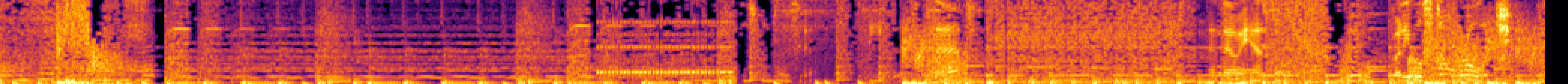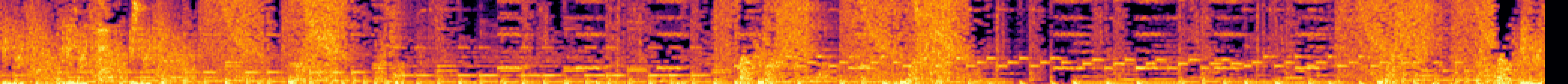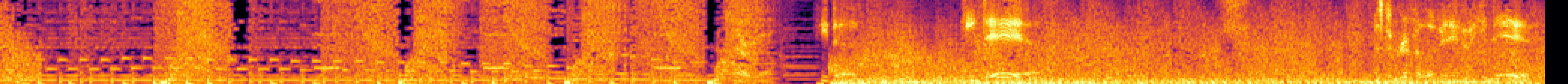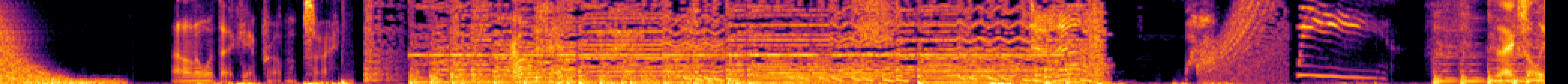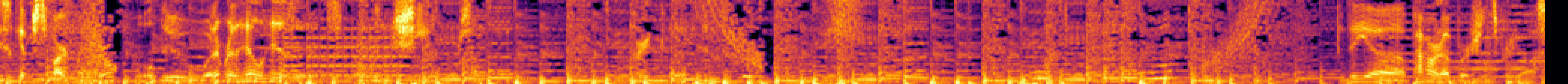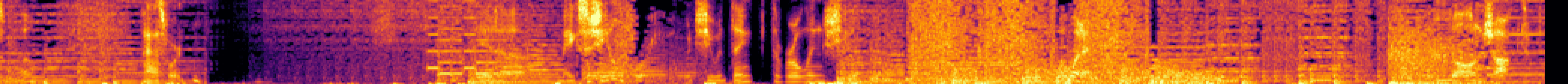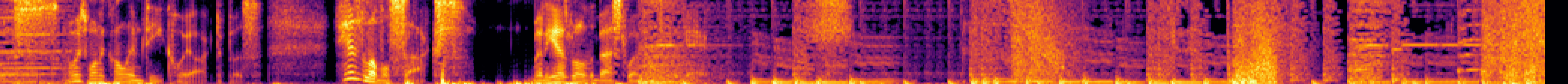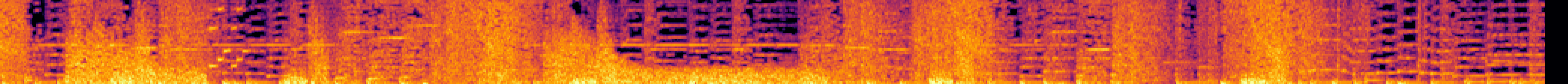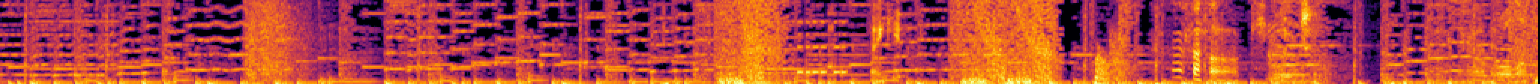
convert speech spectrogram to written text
This one does, yeah. He does that. And now he has no But he will still roll at you. That. He did. Mr. Griffin, look at him. He did. I don't know what that came from. I'm sorry. Probably family. I accidentally skipped Sparkman. We'll do whatever the hell his is. Rolling Shield or something. The uh, powered up version's pretty awesome though. Password. It uh, makes a shield for you, which you would think the rolling shield would. But whatever. Launch Octopus. I always want to call him Decoy Octopus. His level sucks, but he has one of the best weapons in the game. Oh, cute. I'm gonna roll up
